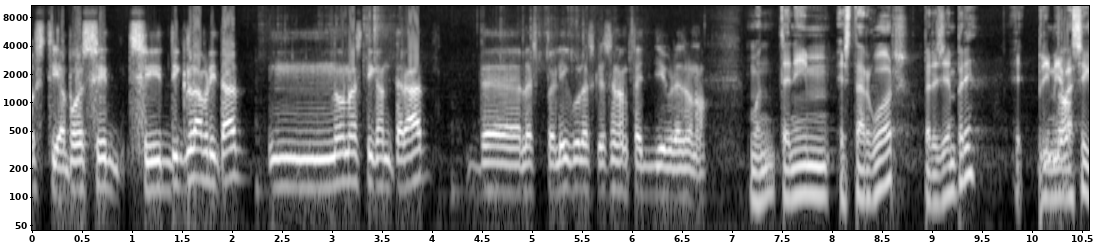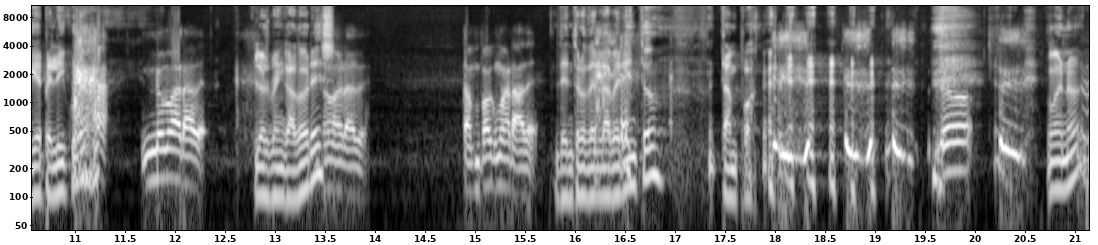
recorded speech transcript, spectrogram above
Hòstia, pues si, si dic la veritat, mm, no n'estic enterat de les pel·lícules que se n'han fet llibres o no. Bon, tenim Star Wars, per exemple. Eh, Primer No. va ser pel·lícula. No m'agrada, Los Vengadores, no m'agrada. Tampoc m'agrada. Dentro del laberinto, tampoc. No, bueno,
